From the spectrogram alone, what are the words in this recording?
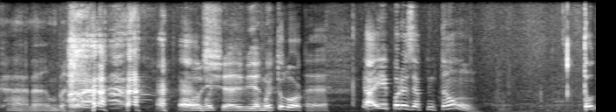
Caramba! é, Puxa muito, vida. é muito louco. É. Aí, por exemplo, então, então,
